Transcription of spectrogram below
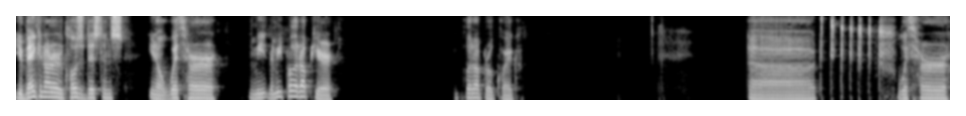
you're banking on her to close the distance, you know, with her. Let me let me pull it up here. Pull it up real quick. Uh with her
